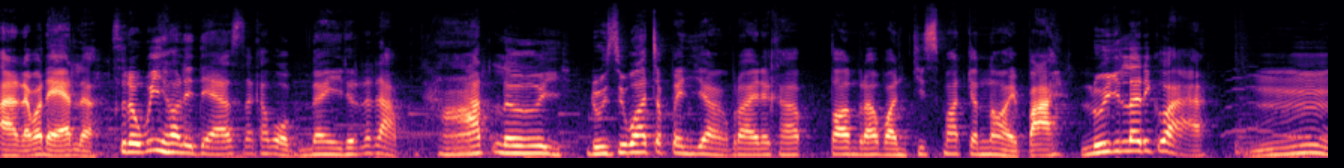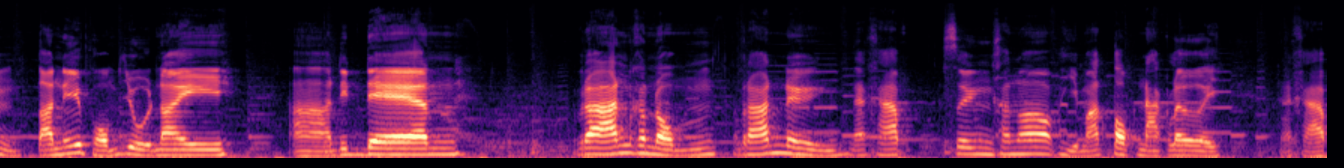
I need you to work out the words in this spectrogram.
อ่านว่า Dance เหรอ Snowy Holidays นะครับผม ในระดับ Hard เลย ดูซิว่าจะเป็นอย่างไรนะครับ ตอนรับวันคริสต์มาสกันหน่อยไป ลุยกันเลยดีกว่า อืม ตอนนี้ผมอยู่ในอ่าดินแดนร้านขนมร้านหนึ่งนะครับ ซึ่งข้างนอกหิมะตกหนักเลยนะครับ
